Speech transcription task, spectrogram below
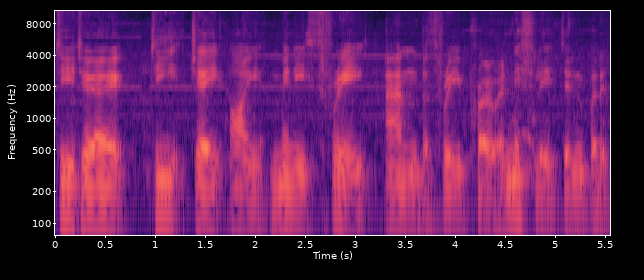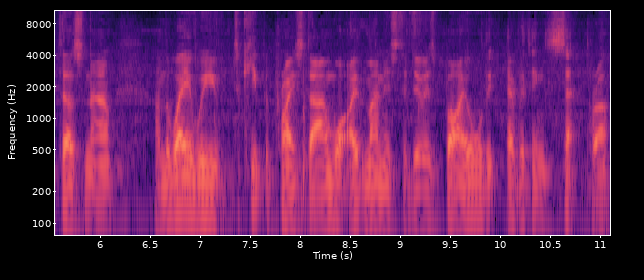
DJ DJI Mini 3 and the 3 Pro. Initially it didn't but it does now and the way we to keep the price down, what I've managed to do is buy all the everything separate,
